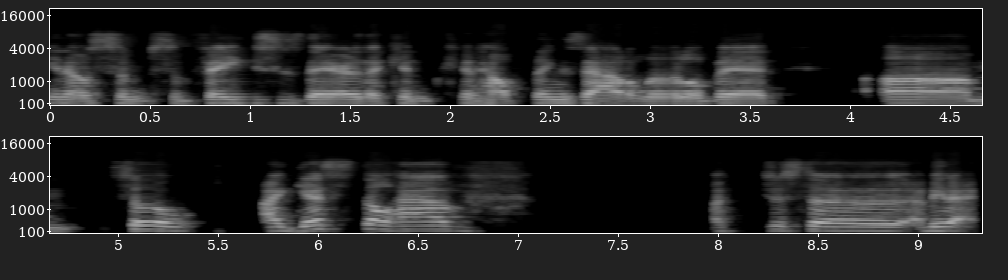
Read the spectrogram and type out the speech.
you know, some some faces there that can can help things out a little bit. Um, so I guess they'll have a, just a, I mean, I-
